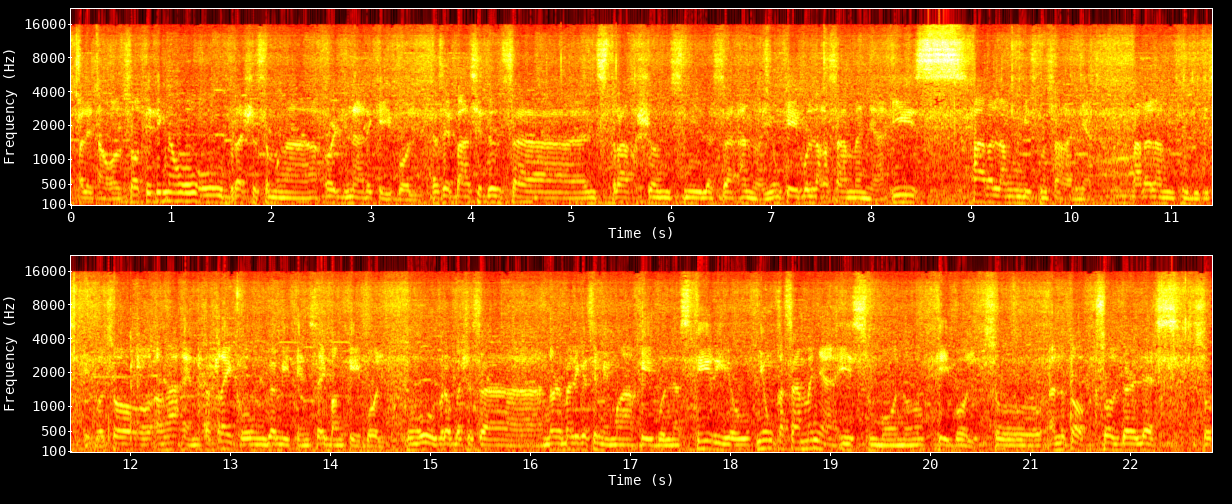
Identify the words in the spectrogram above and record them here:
papalitan ko. So, titignan ko uubra siya sa mga ordinary cable. Kasi base dun sa instructions nila sa ano, yung cable na kasama niya is para lang mismo sa kanya. Para lang mismo dito sa cable. So, ang akin, tatry ko kung gamitin sa ibang cable. Kung uubra ba siya sa... Normally kasi may mga cable na stereo. Yung kasama niya is mono cable. So, ano to? Solderless. So,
